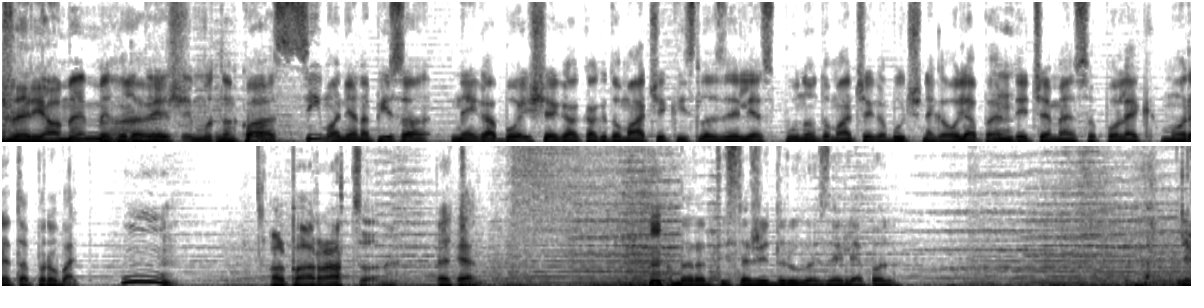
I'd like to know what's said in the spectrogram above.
Verjamem, Tako da ja, veš. tako. Pa Simon je napisal, nega boljšega, kak domače kislo zelje s puno domačega bučnega olja, pa Mm. rdeče meso poleg, morate probati. Ali pa raco, ne. Ja. Dobro, tiste že drugo zelje. Pol. Ja,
